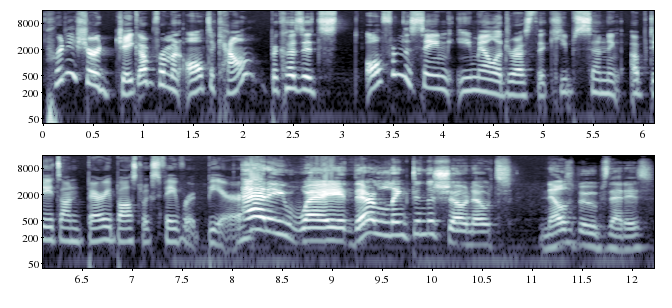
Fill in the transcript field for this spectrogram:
pretty sure Jacob from an alt account because it's all from the same email address that keeps sending updates on Barry Bostwick's favorite beer. Anyway, they're linked in the show notes. Nell's boobs, that is.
